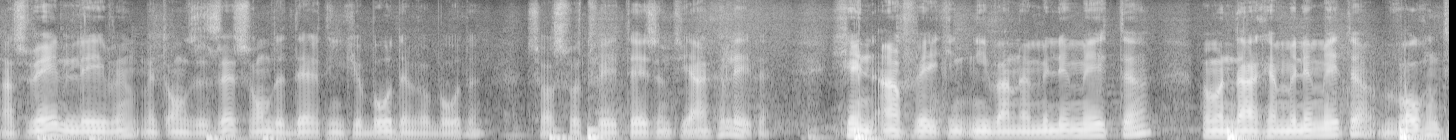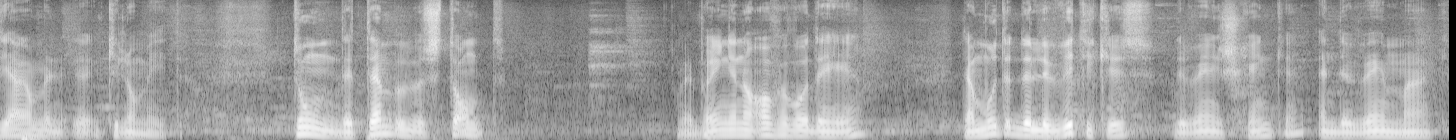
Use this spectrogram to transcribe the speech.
als wij leven met onze 613 geboden en verboden, zoals voor 2000 jaar geleden. Geen afwijking niet van een millimeter, maar vandaag een millimeter, volgend jaar een eh, kilometer. Toen de tempel bestond, wij brengen een offer voor de Heer, dan moeten de Leviticus de wijn schenken en de wijn maken.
